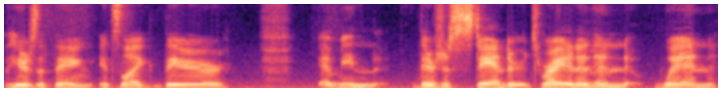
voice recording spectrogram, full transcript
here's the thing. It's Mm-hmm. like they're I mean, there's just standards, right? And Mm-hmm. and when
